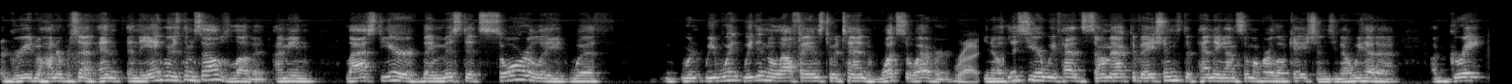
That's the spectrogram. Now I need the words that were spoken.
Agreed 100%. And and the anglers themselves love it. I mean, last year they missed it sorely with we went we didn't allow fans to attend whatsoever. Right. You know, this year we've had some activations depending on some of our locations. You know, we had a a great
